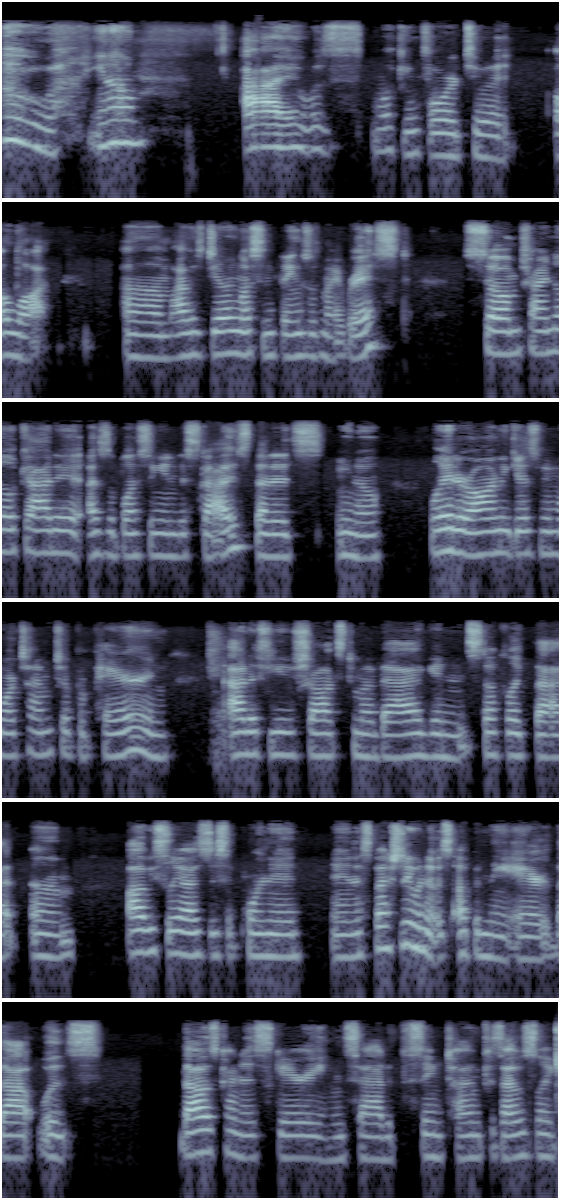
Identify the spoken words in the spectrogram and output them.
Oh, you know, I was looking forward to it a lot. Um, I was dealing with some things with my wrist, so I'm trying to look at it as a blessing in disguise that it's, you know, later on it gives me more time to prepare and add a few shots to my bag and stuff like that. Um, obviously, I was disappointed, and especially when it was up in the air, that was that was kind of scary and sad at the same time because I was like,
